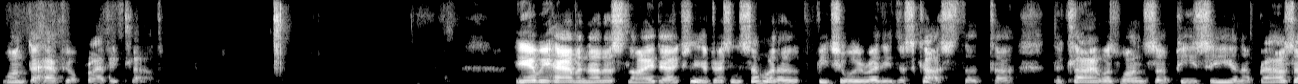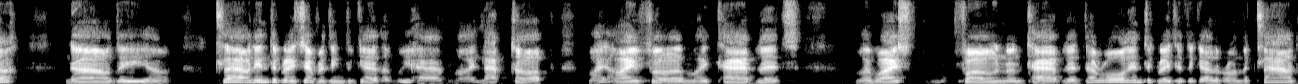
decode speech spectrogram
want to have your private cloud. Here we have another slide actually addressing somewhat of a feature we already discussed, that uh, the client was once a PC and a browser. Now the uh, cloud integrates everything together. We have my laptop, my iPhone, my tablets, my wife's phone and tablet, they're all integrated together on the cloud.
